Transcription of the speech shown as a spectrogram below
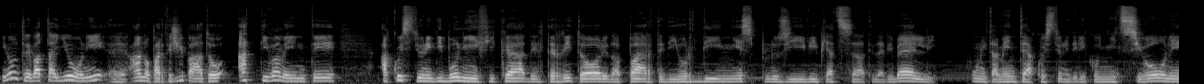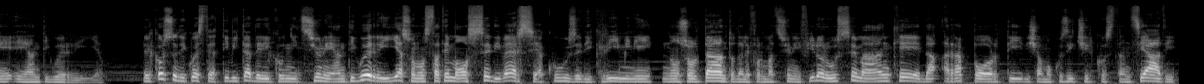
Inoltre i battaglioni eh, hanno partecipato attivamente a questioni di bonifica del territorio da parte di ordigni esplosivi piazzati dai ribelli, unitamente a questioni di ricognizione e antiguerriglia. Nel corso di queste attività di ricognizione antiguerriglia sono state mosse diverse accuse di crimini non soltanto dalle formazioni filorusse ma anche da rapporti, diciamo così, circostanziati.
